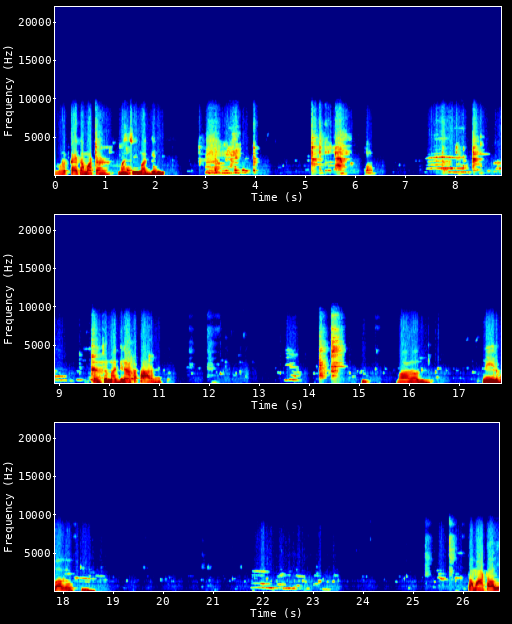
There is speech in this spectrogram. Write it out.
Makai sama tangan, mancing madin. Ya. కొంచెం మగ్గినాక కారం బాగా ఉంది నీరు బాగా వస్తుంది. టమాటాలు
